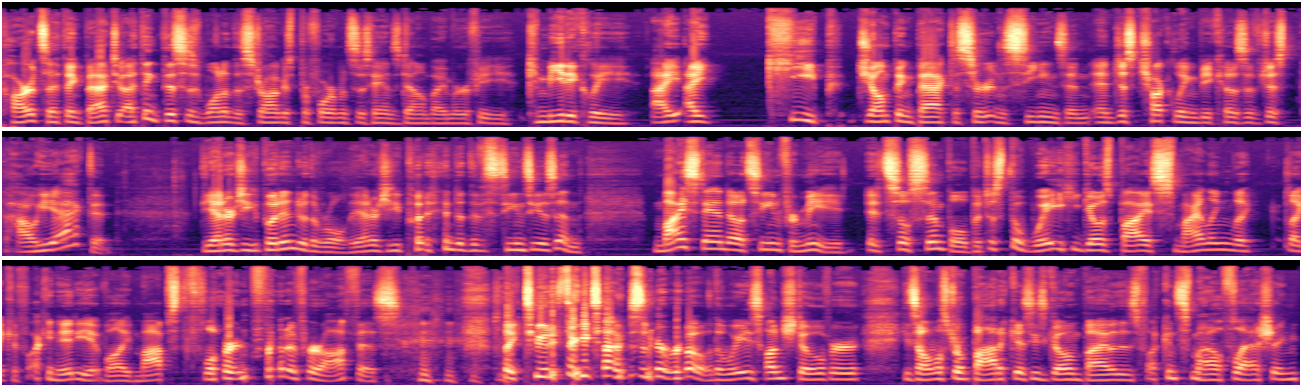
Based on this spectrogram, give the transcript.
parts I think back to. I think this is one of the strongest performances, hands down, by Murphy. Comedically, I, I keep jumping back to certain scenes and, and just chuckling because of just how he acted. the energy he put into the role, the energy he put into the scenes he is in. My standout scene for me, it's so simple, but just the way he goes by smiling like like a fucking idiot while he mops the floor in front of her office. like two to three times in a row. The way he's hunched over, he's almost robotic as he's going by with his fucking smile flashing.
